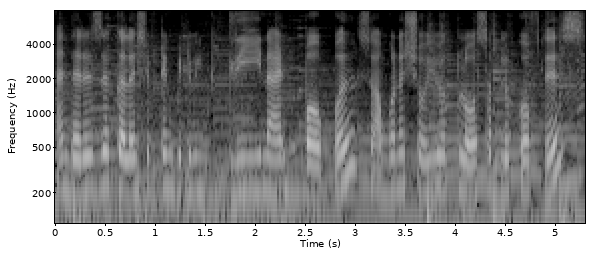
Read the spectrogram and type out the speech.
and there is a color shifting between green and purple. So i'm gonna show you a close-up look of this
